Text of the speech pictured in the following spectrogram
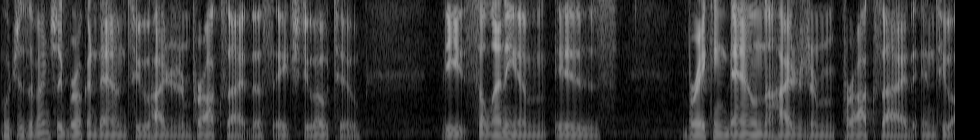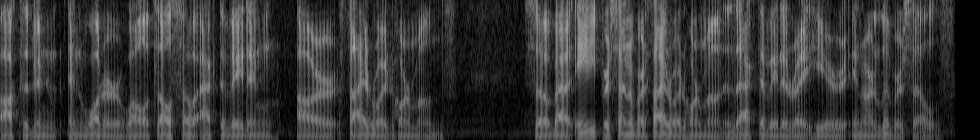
which is eventually broken down to hydrogen peroxide, this H2O2. The selenium is breaking down the hydrogen peroxide into oxygen and water while it's also activating our thyroid hormones. So, about 80% of our thyroid hormone is activated right here in our liver cells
